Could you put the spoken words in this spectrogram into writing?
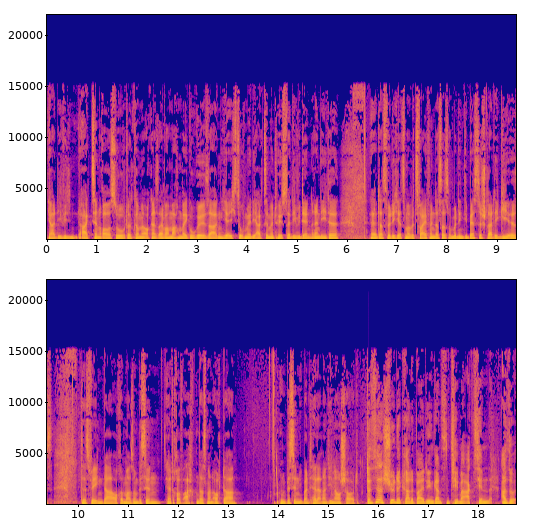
ja, die Aktien raussucht, das können wir auch ganz einfach machen bei Google, sagen hier, ich suche mir die Aktie mit höchster Dividendenrendite. Äh, das würde ich jetzt mal bezweifeln, dass das unbedingt die beste Strategie ist. Deswegen da auch immer so ein bisschen ja, darauf achten, dass man auch da ein bisschen über den Tellerrand hinausschaut. Das ist das Schöne gerade bei dem ganzen Thema Aktien. Also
